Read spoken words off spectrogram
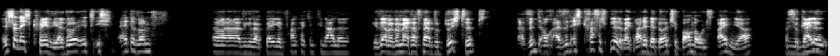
es ist schon echt crazy. Also ich hätte sonst, äh, wie gesagt, Belgien, Frankreich im Finale gesehen, aber wenn man das mal so durchtippt, da sind auch, also sind echt krasse Spiele dabei, gerade der deutsche Baum bei uns beiden ja, dass mhm. so geile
